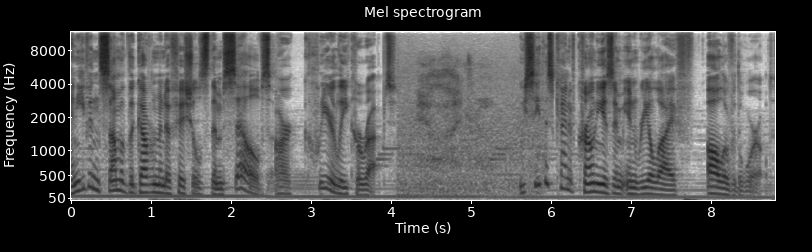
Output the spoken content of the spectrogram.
And even some of the government officials themselves are clearly corrupt. We see this kind of cronyism in real life all over the world.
